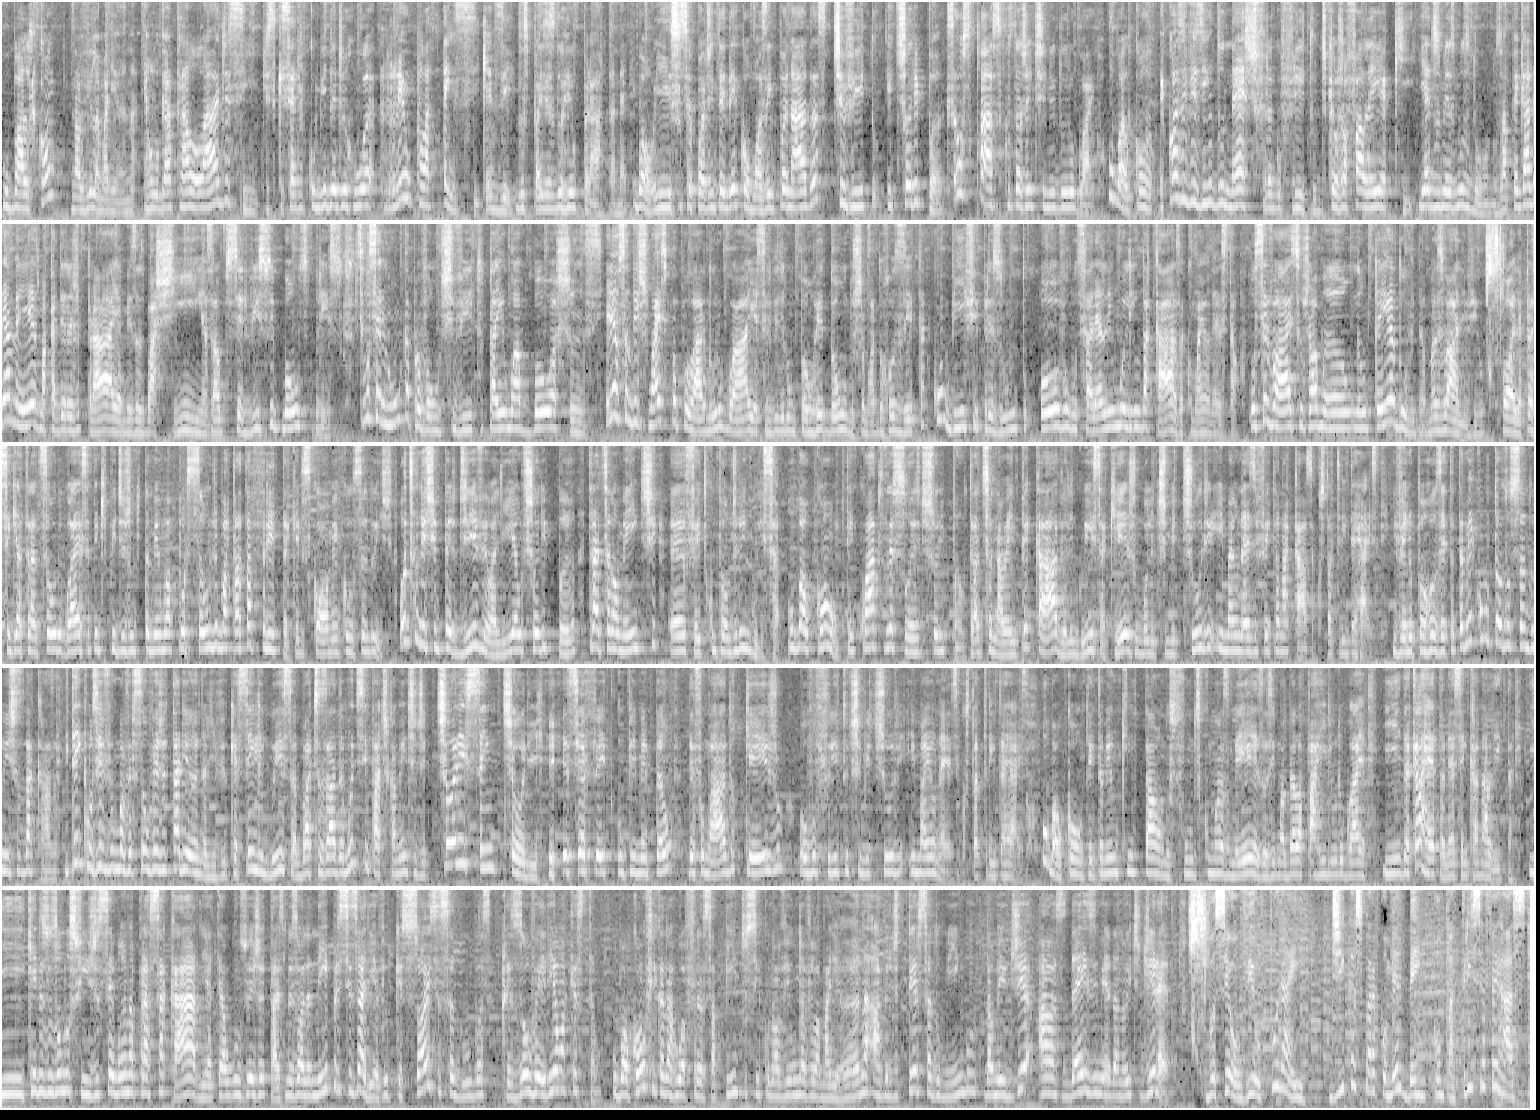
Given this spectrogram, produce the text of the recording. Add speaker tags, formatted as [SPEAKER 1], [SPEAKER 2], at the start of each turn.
[SPEAKER 1] O balcão na Vila Mariana é um lugar para lá de simples, que serve comida de rua rioplatense, quer dizer, dos países do Rio Prata, né? Bom, e isso você pode entender como as empanadas, tivito e choripan, que são os clássicos da Argentina e do Uruguai. O balcão é quase vizinho do Nest Frango Frito, de que eu já falei aqui, e é dos mesmos donos. A pegada é a mesma, cadeira de praia, mesas baixinhas, autosserviço e bons preços. Se você nunca provou um chivito, tá aí uma boa chance. Ele é o sanduíche mais popular no Uruguai, é servido num pão redondo chamado roseta, com bife, presunto, ovo, mussarela e um molinho da casa com maionese e tal. Você vai sujar a mão, não tenha dúvida, mas vale, viu? Olha, para seguir a tradição uruguaia, você tem que pedir junto também uma porção de batata frita que eles comem com o sanduíche. Outro sanduíche imperdível ali é o choripan, tradicionalmente é, feito com pão de linguiça. O balcão tem quatro versões de choripan. O tradicional é impecável, linguiça, queijo, molho chimichurri e maionese feita na casa, custa 30 reais. E vem no pão roseta também, como todos os sanduíches da casa. E tem inclusive uma versão vegetariana ali, viu, que é sem linguiça, batizada muito simpaticamente de chori sem chori. Esse é feito com pimentão defumado, queijo, ovo frito, chimichurri e maionese, custa 30 reais. O balcão tem também um quintal nos fundos com umas mesas e uma bela parrilha uruguaia e daquela reta, né, sem canaleta. E que eles usam nos fins de semana para assar carne e até alguns vegetais. Mas olha, nem precisaria, viu? Porque só esses sandubas resolveriam a questão. O balcão fica na rua França Pinto, 591, na Vila Mariana. Abre de terça a domingo, da meio-dia às 10 e meia da noite, direto.
[SPEAKER 2] Você ouviu Por Aí. Dicas para comer bem com Patrícia Ferraz.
